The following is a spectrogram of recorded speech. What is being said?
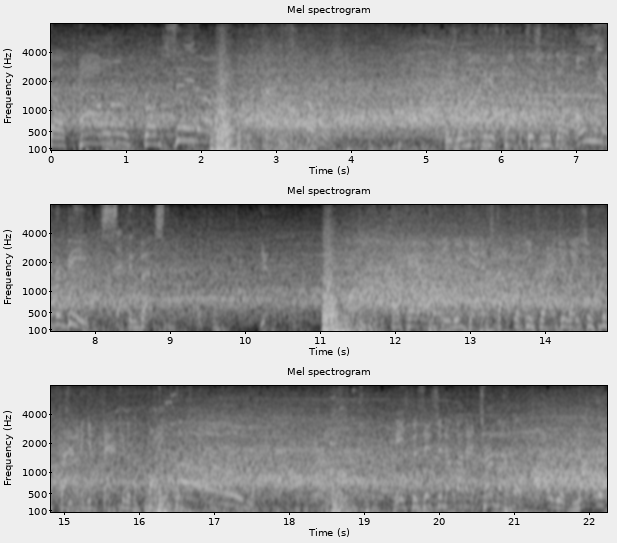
the power from Cena. Face first. He's reminding his competition that they'll only ever be second best. Okay, already, we get it. Stop looking for adulation from the crowd and get back into the fight. Boom! He's positioned up on that turnbuckle. I would not let...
